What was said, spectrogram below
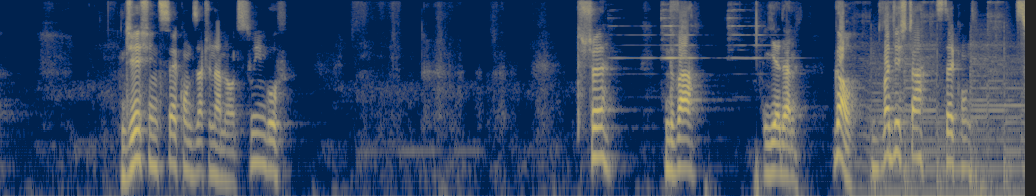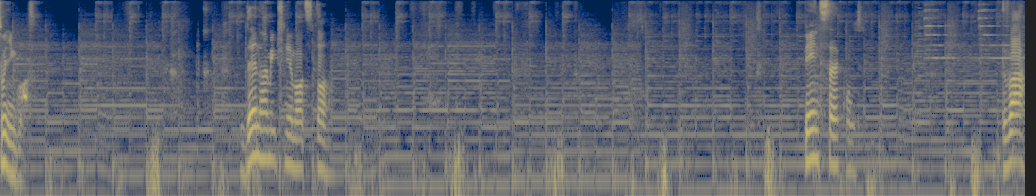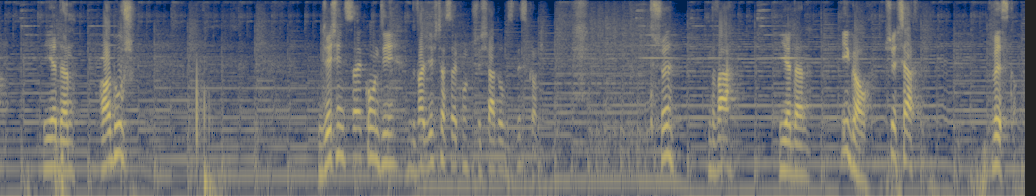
10 sekund zaczynamy od swingów. 3, 2, 1, go. 20 sekund swingów. Dynamicznie mocno. Pięć sekund. Dwa, jeden. Odłóż. 10 sekund i 20 sekund przysiadów z wyskokiem. 3, 2, 1 i go. Przysiad, wyskok.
